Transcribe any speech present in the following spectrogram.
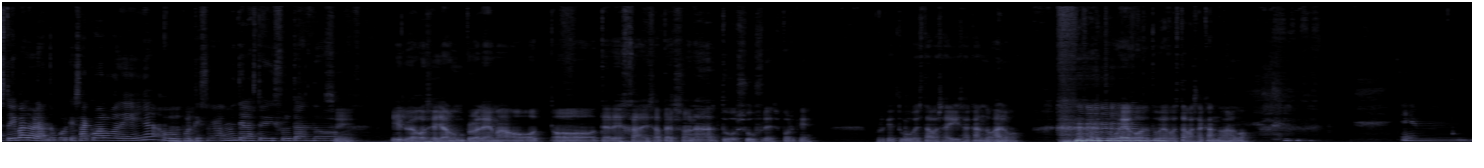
estoy valorando porque saco algo de ella o porque realmente la estoy disfrutando. Sí. Y luego si hay algún problema o, o- o te deja esa persona, tú sufres. ¿Por qué? Porque tú estabas ahí sacando algo. tu ego, tu ego estaba sacando algo. Em,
